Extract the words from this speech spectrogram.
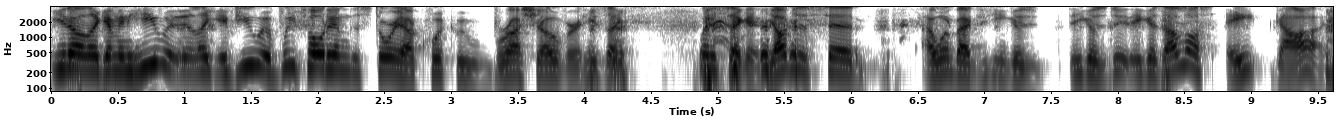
you know, like I mean, he would like if you if we told him the story, how quick we brush over it. He's like, wait a second, y'all just said I went back to the king. He goes, he goes, dude, he goes, I lost eight guys.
